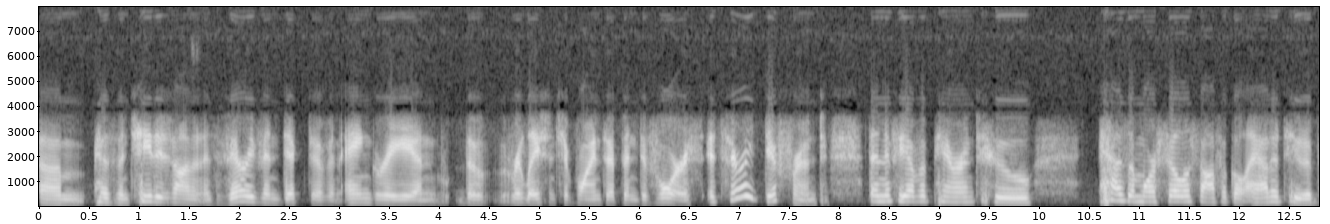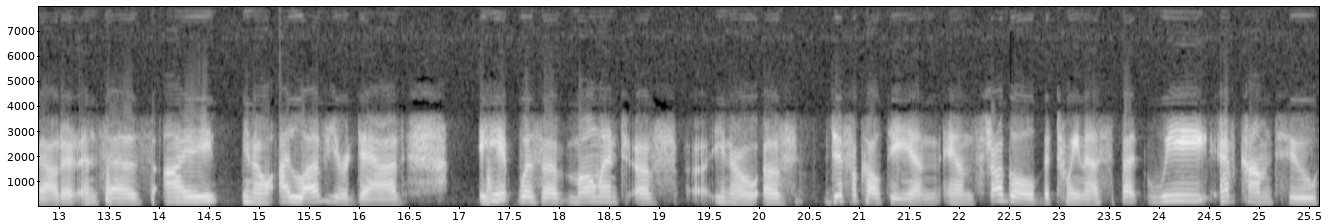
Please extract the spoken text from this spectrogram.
um, has been cheated on and is very vindictive and angry, and the relationship winds up in divorce, it's very different than if you have a parent who has a more philosophical attitude about it and says, I you know, I love your dad it was a moment of uh, you know of difficulty and and struggle between us but we have come to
